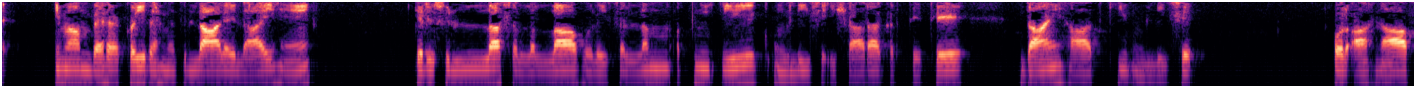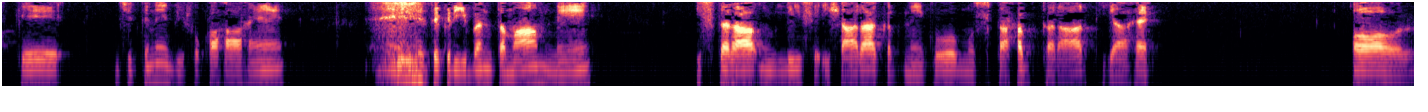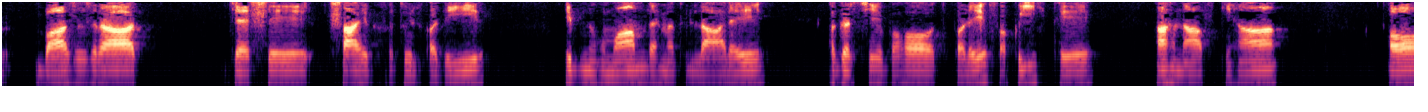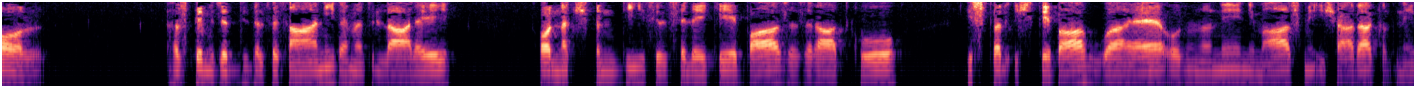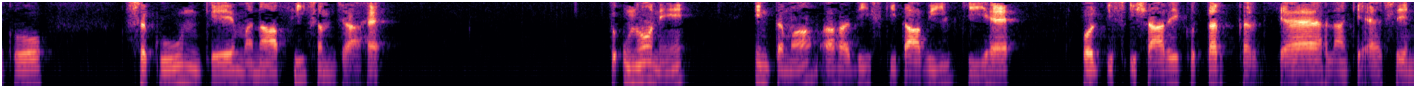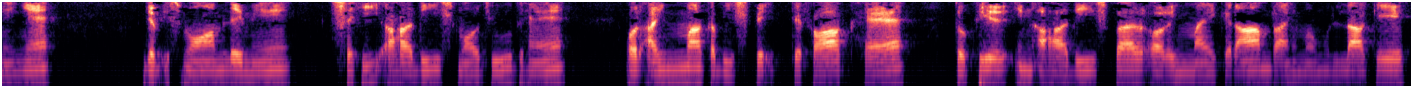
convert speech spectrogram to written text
امام بحقی رحمت اللہ علیہ لائے ہیں کہ رسول اللہ صلی اللہ علیہ وسلم اپنی ایک انگلی سے اشارہ کرتے تھے، دائیں ہاتھ کی انگلی سے۔ اور احناف کے جتنے بھی فقہا ہیں تقریباً تمام نے اس طرح انگلی سے اشارہ کرنے کو مستحب قرار دیا ہے۔ اور بعض حضرات جیسے صاحب فت القدیر، ابن حمام رحمۃ اللہ علیہ، اگرچہ بہت بڑے فقیر تھے، احناف کے ہاں اور حضرت مجدد الفسانی رحمۃ اللہ علیہ اور نقش بندی سلسلے کے بعض حضرات کو اس پر اشتباہ ہوا ہے اور انہوں نے نماز میں اشارہ کرنے کو سکون کے منافی سمجھا ہے۔ تو انہوں نے ان تمام احادیث کی تعویل کی ہے اور اس اشارے کو ترک کر دیا ہے۔ حالانکہ ایسے نہیں ہے۔ جب اس معاملے میں صحیح احادیث موجود ہیں اور ائمہ کا بھی اس پہ اتفاق ہے، تو پھر ان احادیث پر اور امہ کرام رحمہ اللہ کے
